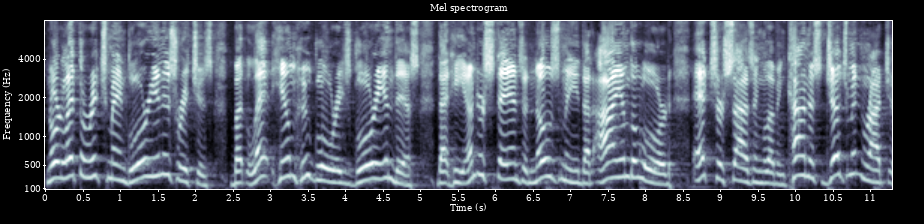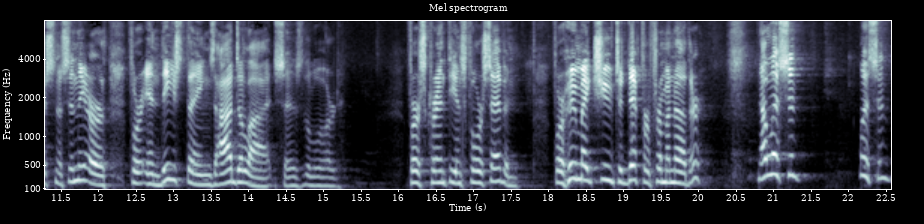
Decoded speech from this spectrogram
nor let the rich man glory in his riches, but let him who glories glory in this, that he understands and knows me, that I am the Lord, exercising loving kindness, judgment, and righteousness in the earth, for in these things I delight, says the Lord. 1 Corinthians 4 7. For who makes you to differ from another? Now listen, listen.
